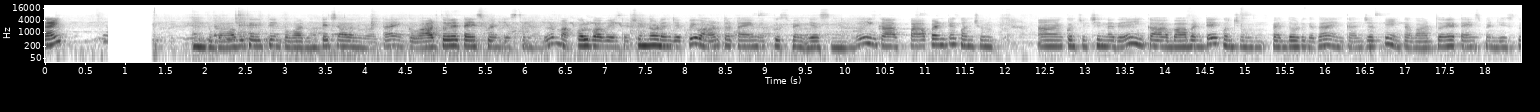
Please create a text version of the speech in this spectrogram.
bye. ఇంకా బాబుకి అయితే ఇంకా వాడు ఉంటే చాలన్నమాట. ఇంకా వాడితోనే టైం స్పెండ్ చేస్తున్నాడు. మా బాబు ఏంటంటే చిన్నోడు అని చెప్పి వాడితో టైం ఎక్కువ స్పెండ్ చేస్తున్నాడు. ఇంకా పాప అంటే కొంచెం కొంచెం చిన్నదే. ఇంకా బాబు అంటే కొంచెం పెద్దోడు కదా ఇంకా అని చెప్పి ఇంకా వాడితోనే టైం స్పెండ్ చేస్తూ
